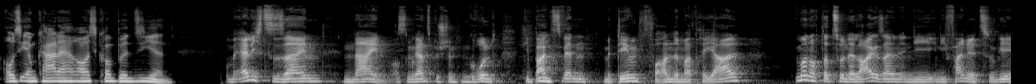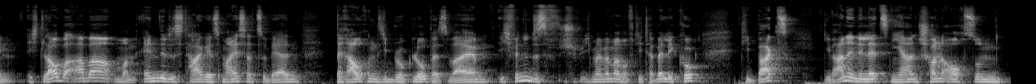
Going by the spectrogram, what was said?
aus ihrem Kader heraus kompensieren? Um ehrlich zu sein, nein, aus einem ganz bestimmten Grund. Die Bugs hm. werden mit dem vorhandenen Material immer noch dazu in der Lage sein, in die, in die Finals zu gehen. Ich glaube aber, um am Ende des Tages Meister zu werden, brauchen sie Brooke Lopez, weil ich finde, das, ich meine, wenn man auf die Tabelle guckt, die Bucks, die waren in den letzten Jahren schon auch so ein,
